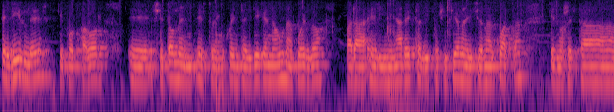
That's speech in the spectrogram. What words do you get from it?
pedirles que por favor eh, se tomen esto en cuenta y lleguen a un acuerdo para eliminar esta disposición adicional cuarta que nos está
